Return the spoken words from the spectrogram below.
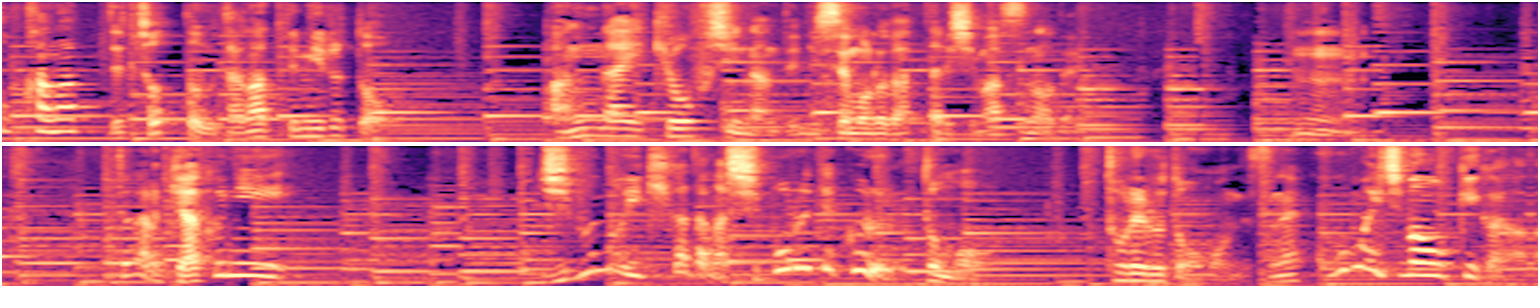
当かなってちょっと疑ってみると案外恐怖心なんて偽物だったりしますので。うん。だから逆に自分の生き方が絞れてくるとも取れると思うんですね。ここが一番大きいかなと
